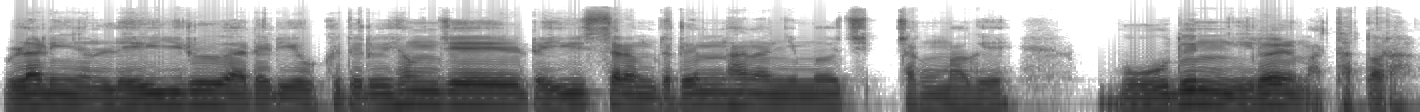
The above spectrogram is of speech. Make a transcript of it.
물라리는 레위르의 아들이요 그들의 형제 레위 사람들은 하나님의 집 장막의 모든 일을 맡았더라.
